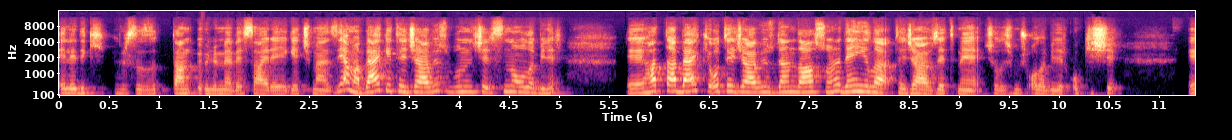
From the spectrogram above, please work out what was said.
eledik hırsızlıktan ölüme vesaireye geçmez diye ama belki tecavüz bunun içerisinde olabilir. E, hatta belki o tecavüzden daha sonra Daniel'a tecavüz etmeye çalışmış olabilir o kişi. E,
